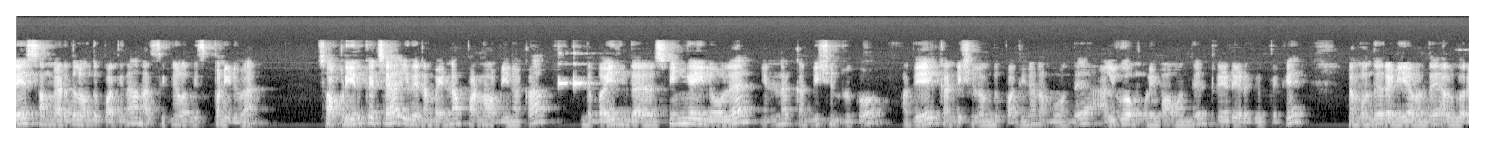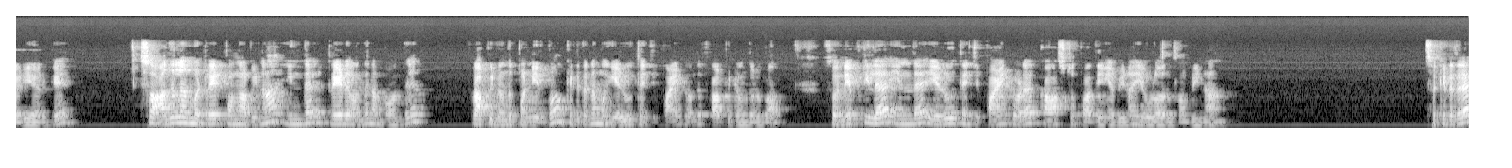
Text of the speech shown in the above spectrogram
டேஸ் சம் இடத்துல வந்து பார்த்தீங்கன்னா நான் சிக்னலை மிஸ் பண்ணிடுவேன். ஸோ அப்படி இருக்கச்ச இது நம்ம என்ன பண்ணோம் அப்படின்னாக்கா இந்த பை இந்த ஸ்விங் ஐலோவில் என்ன கண்டிஷன் இருக்கோ அதே கண்டிஷனில் வந்து பார்த்தீங்கன்னா நம்ம வந்து அல்கோ மூலிமா வந்து ட்ரேட் எடுக்கிறதுக்கு நம்ம வந்து ரெடியாக வந்து அல்கோ ரெடியாக இருக்குது ஸோ அதில் நம்ம ட்ரேட் பண்ணோம் அப்படின்னா இந்த ட்ரேடை வந்து நம்ம வந்து ப்ராஃபிட் வந்து பண்ணியிருப்போம் கிட்டத்தட்ட நமக்கு எழுபத்தஞ்சு பாயிண்ட் வந்து ப்ராஃபிட் வந்திருக்கும். ஸோ நெஃப்டியில் இந்த எழுபத்தஞ்சு பாயிண்டோட காஸ்ட் பார்த்தீங்க அப்படின்னா எவ்வளோ இருக்கும் அப்படின்னா? ஸோ கிட்டத்தட்ட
